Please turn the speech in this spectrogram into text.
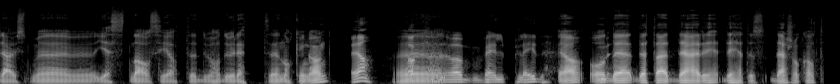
raus med gjesten da og si at eh, du hadde jo rett eh, nok en gang. Ja. Takk. Ja, det var well played. Ja, og det, dette er, det, er, det, heter, det er såkalt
